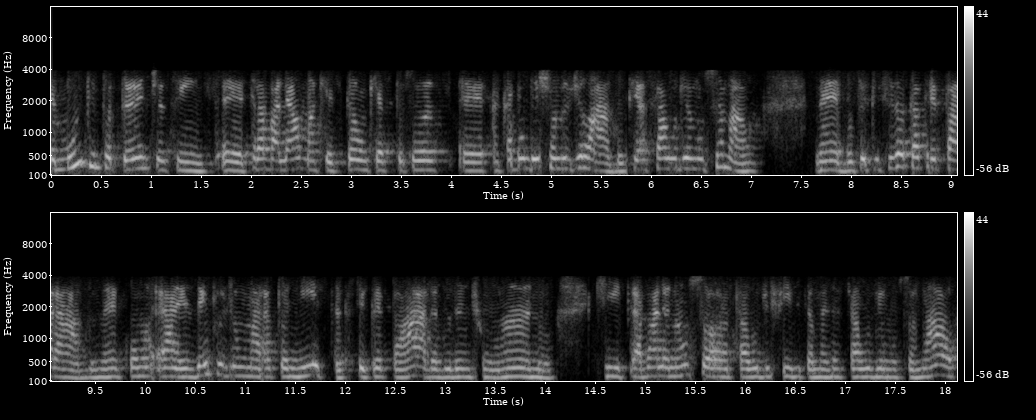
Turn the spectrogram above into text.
É muito importante assim é, trabalhar uma questão que as pessoas é, acabam deixando de lado, que é a saúde emocional. Né, você precisa estar preparado, né? Como a exemplo de um maratonista que se prepara durante um ano, que trabalha não só a saúde física, mas a saúde emocional,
